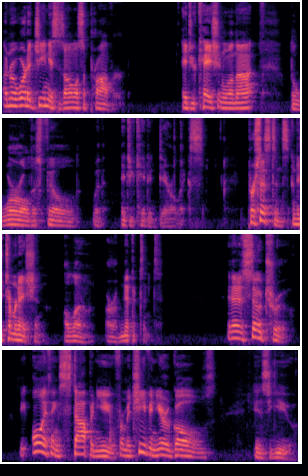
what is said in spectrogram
Unrewarded genius is almost a proverb. Education will not. The world is filled with educated derelicts. Persistence and determination alone are omnipotent. And it is so true. The only thing stopping you from achieving your goals is you.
